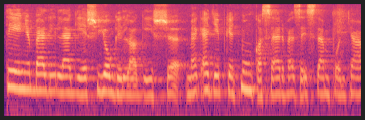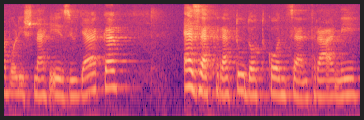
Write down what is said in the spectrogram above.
ténybelileg és jogilag is, meg egyébként munkaszervezés szempontjából is nehéz ügyek ezekre tudott koncentrálni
